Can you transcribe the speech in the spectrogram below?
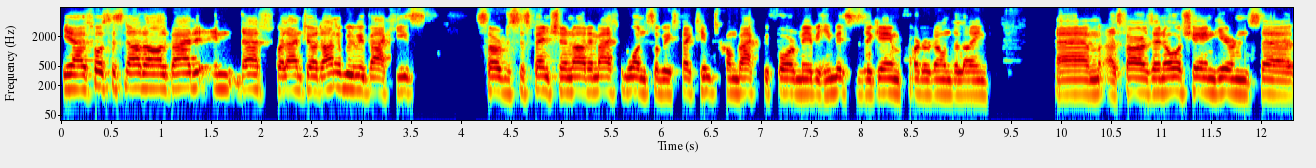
Yeah, I suppose it's not all bad in that well Anthony O'Donnell will be back. He's served a suspension and automatic one, so we expect him to come back before maybe he misses a game further down the line. Um, as far as I know, Shane Gearns uh,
